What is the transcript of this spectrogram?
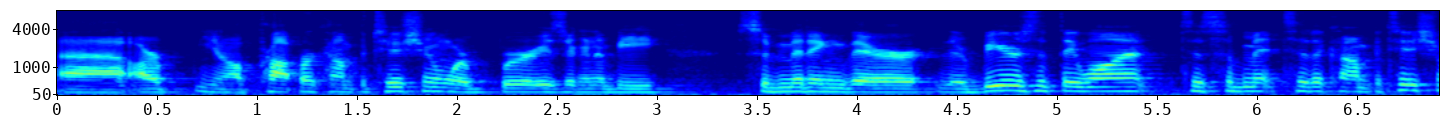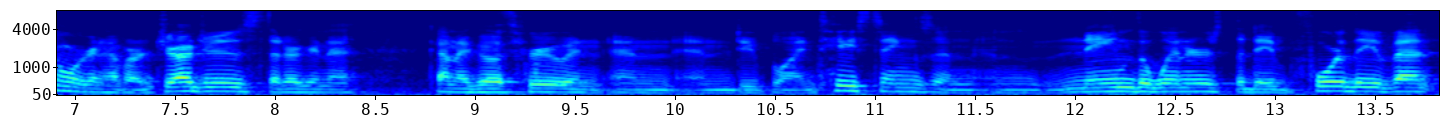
uh, our you know a proper competition where breweries are going to be submitting their their beers that they want to submit to the competition. We're going to have our judges that are going to kind of go through and, and, and do blind tastings and, and name the winners the day before the event.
